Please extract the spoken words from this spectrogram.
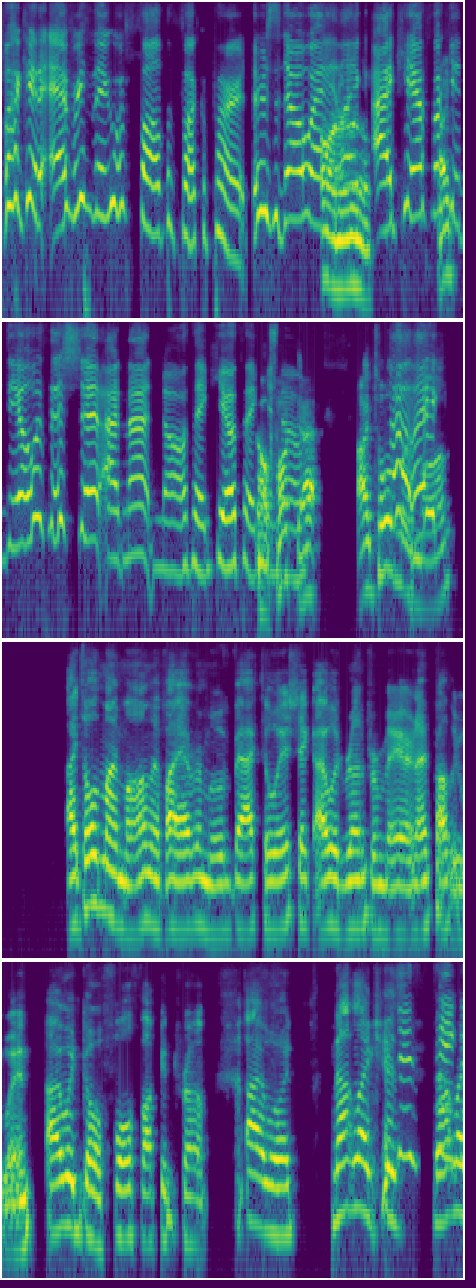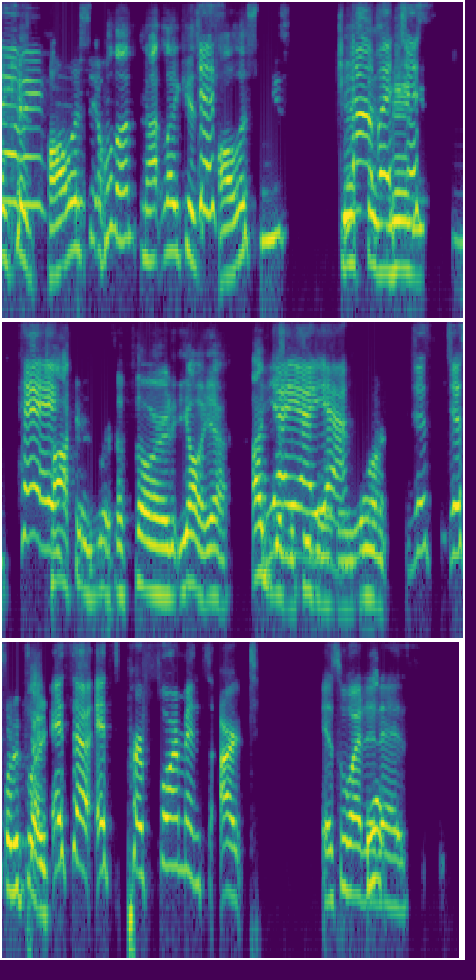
fucking everything would fall the fuck apart. There's no way. Oh, no, like no. I can't I- fucking deal with this shit. I'm not. No, thank you. Thank No, you. fuck no. that. I told my like- mom. I told my mom if I ever moved back to Wishek, I would run for mayor and I'd probably win. I would go full fucking Trump. I would. Not like his not like over. his policy. Hold on, not like his Just- policies. Just no, but man just hey, talking with authority. Oh yeah. I'd Yeah, yeah, yeah. what they want. just just But it's like- it's a it's performance art, is what it Well, is.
